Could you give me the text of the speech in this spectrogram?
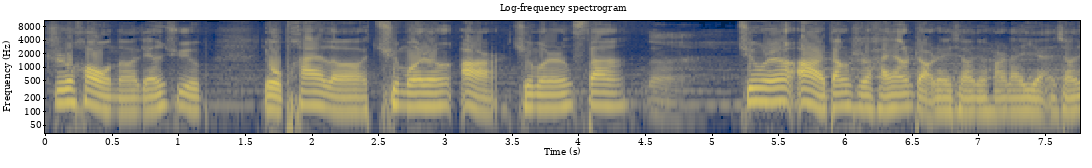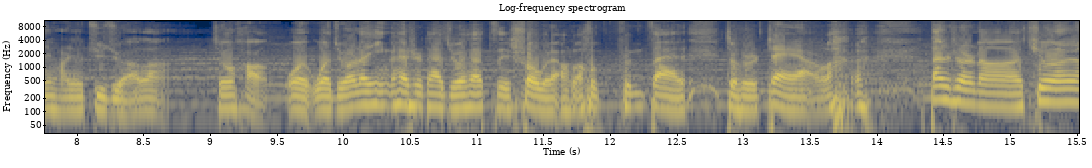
之后呢，连续又拍了《驱魔人二》《驱魔人三》。驱魔人二》当时还想找这小女孩来演，小女孩就拒绝了。就好，我我觉得应该是她觉得她自己受不了了，不再就是这样了。但是呢，《驱魔人》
